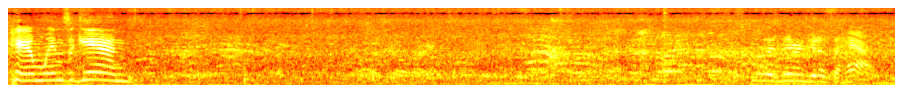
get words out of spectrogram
Pam wins again. Let's go in there and get us a hat.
